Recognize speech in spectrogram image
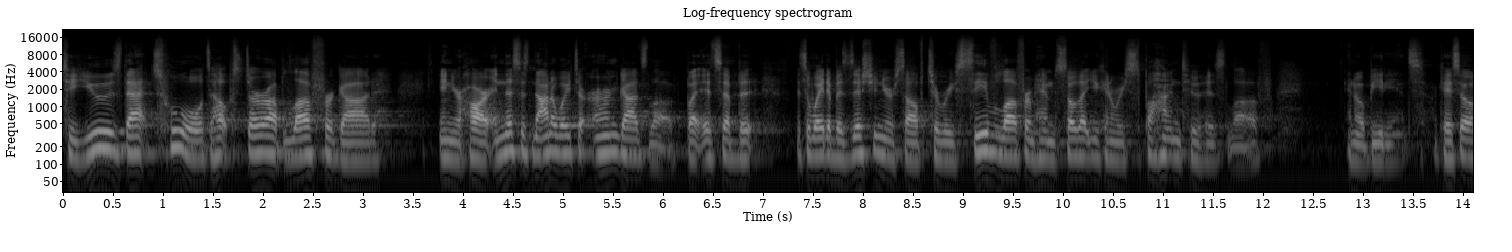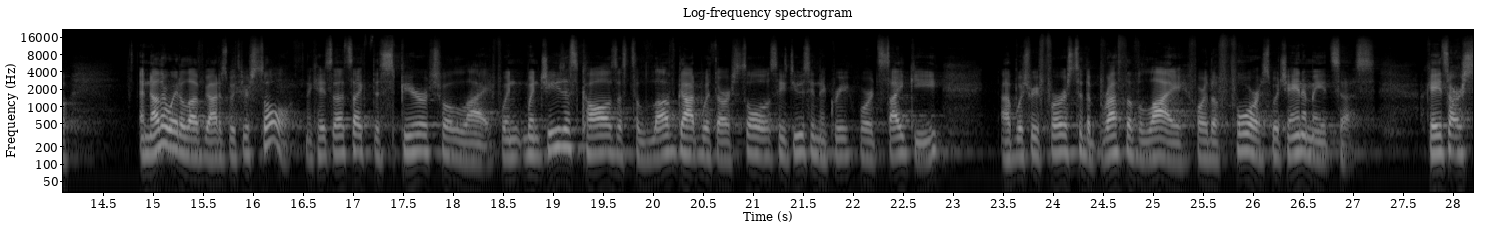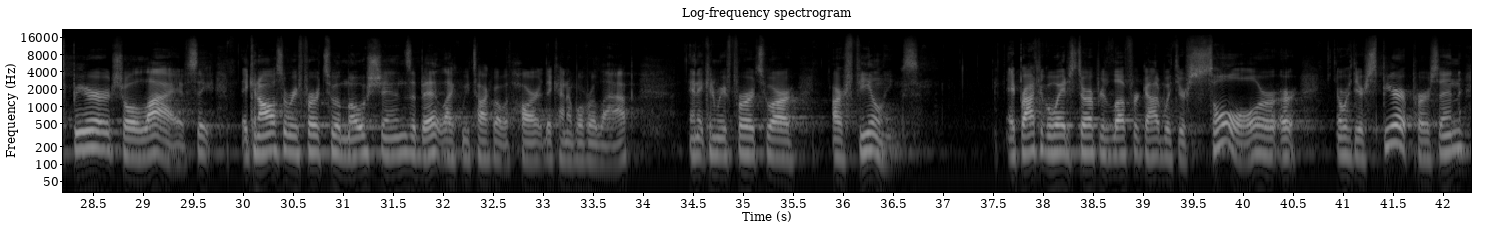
to use that tool to help stir up love for God in your heart. And this is not a way to earn God's love, but it's a, it's a way to position yourself to receive love from Him so that you can respond to His love in obedience. Okay, so another way to love God is with your soul. Okay, so that's like the spiritual life. When, when Jesus calls us to love God with our souls, He's using the Greek word psyche, uh, which refers to the breath of life or the force which animates us. Okay, it's our spiritual lives. It, it can also refer to emotions a bit, like we talk about with heart, they kind of overlap. And it can refer to our, our feelings. A practical way to stir up your love for God with your soul or, or, or with your spirit person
